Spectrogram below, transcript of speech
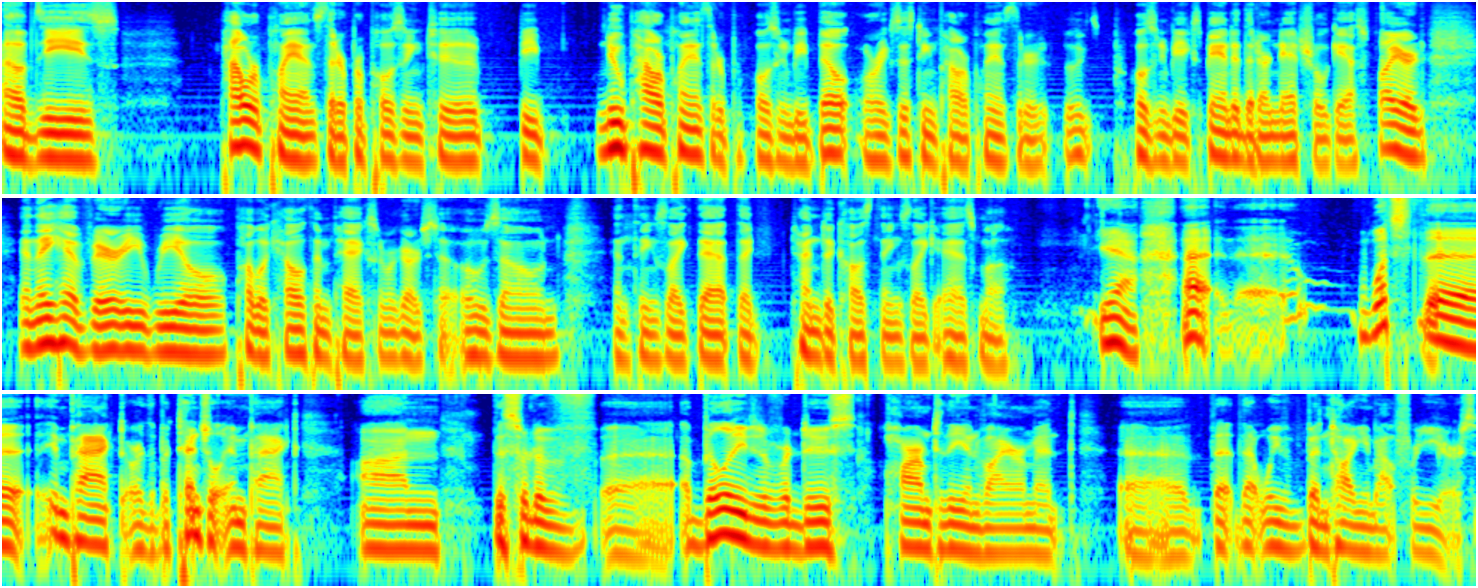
of these power plants that are proposing to new power plants that are proposing to be built or existing power plants that are proposing to be expanded that are natural gas fired and they have very real public health impacts in regards to ozone and things like that that tend to cause things like asthma Yeah. Uh, uh, what's the impact or the potential impact on the sort of uh, ability to reduce harm to the environment uh, that that we've been talking about for years,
